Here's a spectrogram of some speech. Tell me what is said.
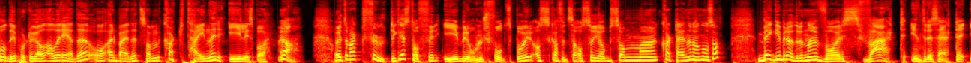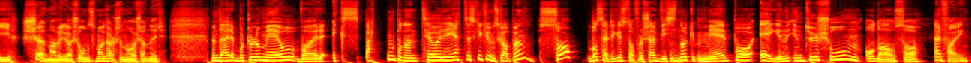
bodde i Portugal allerede og arbeidet som karttegner i Lisboa. Ja, og Etter hvert fulgte Kristoffer i brorens fotspor og skaffet seg også jobb som eh, karttegner, han også. Begge brødrene var svært interesserte i sjønavigasjon, som man kanskje nå skjønner. Men der Bortolomeo var eksperten på den teoretiske kunnskapen, så baserte Kristoffer seg visstnok mer på egen intuisjon, og da også erfaring.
